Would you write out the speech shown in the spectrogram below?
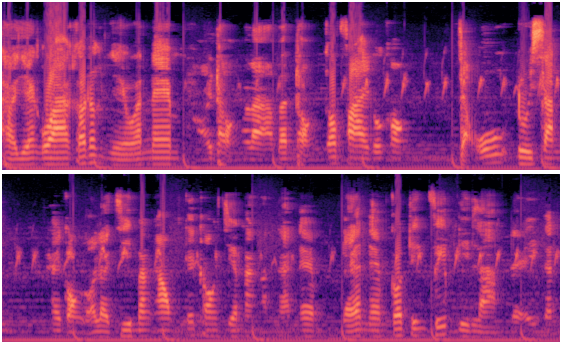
thời gian qua có rất nhiều anh em hỏi thuận là bên thuận có file của con chẩu đuôi xanh hay còn gọi là chim ăn ong. Cái con trên màn hình anh em, để anh em có tiếng phíp đi làm để đánh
